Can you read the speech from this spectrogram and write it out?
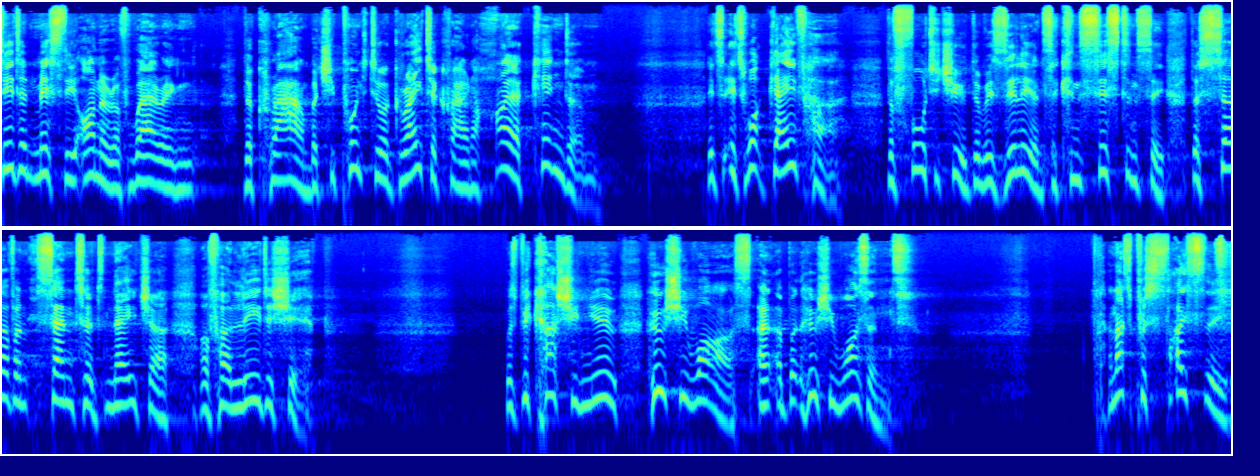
didn't miss the honor of wearing the crown, but she pointed to a greater crown, a higher kingdom. It's, it's what gave her the fortitude, the resilience, the consistency, the servant centered nature of her leadership was because she knew who she was, uh, but who she wasn't. And that's precisely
